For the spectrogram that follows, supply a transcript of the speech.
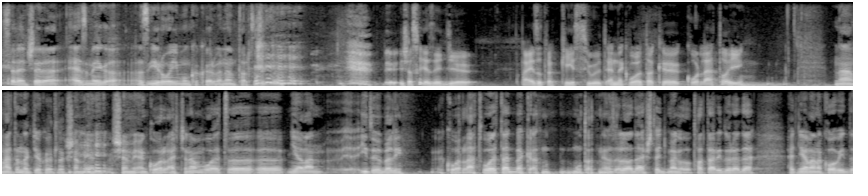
szerencsére ez még az írói munkakörben nem tartozik be. És az, hogy ez egy pályázatra készült, ennek voltak korlátai? Nem, hát ennek gyakorlatilag semmilyen, semmilyen korlátja nem volt. Nyilván időbeli korlát volt, tehát be kellett mutatni az előadást egy megadott határidőre, de hát nyilván a COVID,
